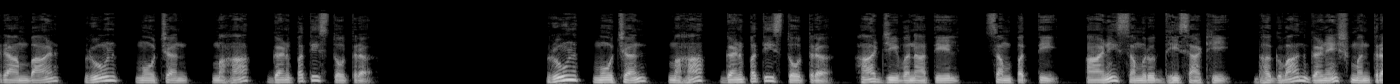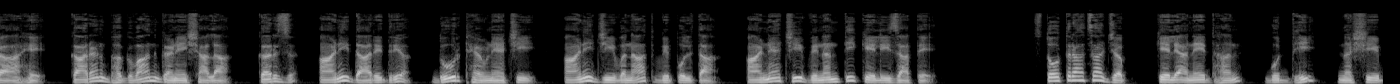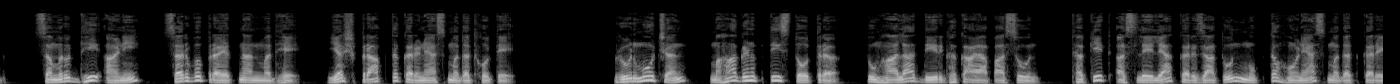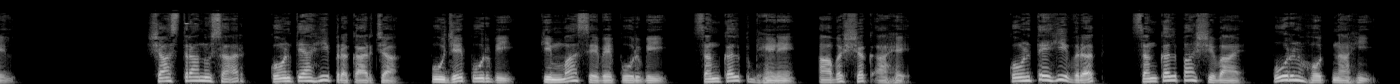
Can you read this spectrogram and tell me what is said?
रामबाण ऋण मोचन महा गणपती स्तोत्र. ऋण मोचन महा गणपती स्तोत्र. हा जीवनातील संपत्ती आणि समृद्धीसाठी भगवान गणेश मंत्र आहे. कारण भगवान गणेशाला कर्ज आणि दारिद्र्य दूर ठेवण्याची आणि जीवनात विपुलता आणण्याची विनंती केली जाते. स्तोत्राचा जप केल्याने धन बुद्धी नशीब समृद्धी आणि सर्व प्रयत्नांमध्ये यश प्राप्त करण्यास मदत होते. ऋणमोचन महागणपती स्तोत्र तुम्हाला दीर्घकाळापासून थकीत असलेल्या कर्जातून मुक्त होण्यास मदत करेल. शास्त्रानुसार कोणत्याही प्रकारच्या पूजेपूर्वी किंवा सेवेपूर्वी संकल्प घेणे आवश्यक आहे. कोणतेही व्रत संकल्पाशिवाय पूर्ण होत नाही.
